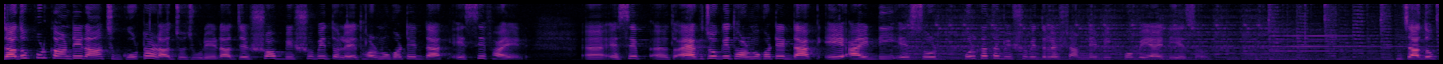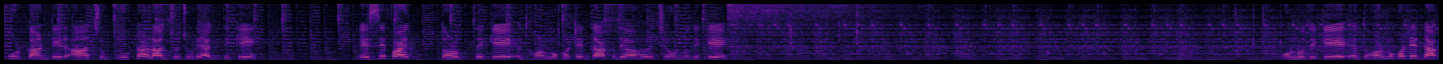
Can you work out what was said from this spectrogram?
যাদবপুর কাণ্ডের আঁচ গোটা রাজ্য জুড়ে। রাজ্যের সব বিশ্ববিদ্যালয়ে ধর্মঘটের ডাক এসএফআইয়ের। এসএফ একযোগে ধর্মঘটের ডাক এআইডিএসওর। কলকাতা বিশ্ববিদ্যালয়ের সামনে বিক্ষোভ এআইডিএসওর। যাদবপুর কাণ্ডের আঁচ গোটা রাজ্য জুড়ে একদিকে এসএফআই তরফ থেকে ধর্মঘটের ডাক দেওয়া হয়েছে, অন্যদিকে অন্যদিকে ধর্মঘটের ডাক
